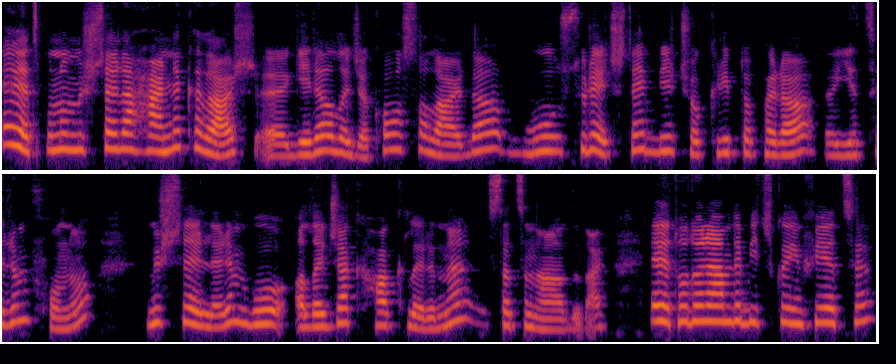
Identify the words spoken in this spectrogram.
Evet bunu müşteriler her ne kadar e, geri alacak olsalar da bu süreçte birçok kripto para e, yatırım fonu müşterilerin bu alacak haklarını satın aldılar. Evet, o dönemde Bitcoin fiyatı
